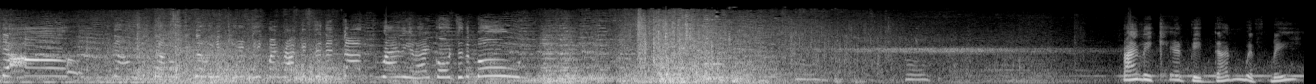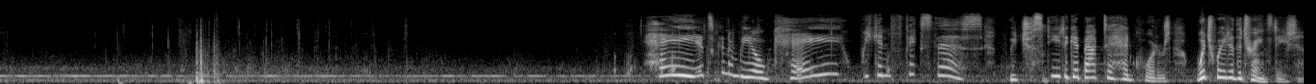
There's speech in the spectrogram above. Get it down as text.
No! No, no, no, you can't take my rocket to the dump! Riley and I are going to the moon! Riley can't be done with me. Hey, it's gonna be okay. We can fix this. We just need to get back to headquarters. Which way to the train station?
